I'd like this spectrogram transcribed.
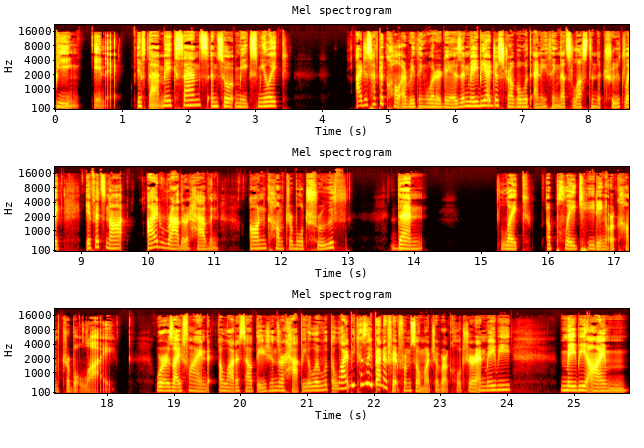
being in it if that makes sense. And so it makes me like, I just have to call everything what it is. And maybe I just struggle with anything that's less than the truth. Like, if it's not, I'd rather have an uncomfortable truth than like a placating or comfortable lie. Whereas I find a lot of South Asians are happy to live with the lie because they benefit from so much of our culture. And maybe, maybe I'm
